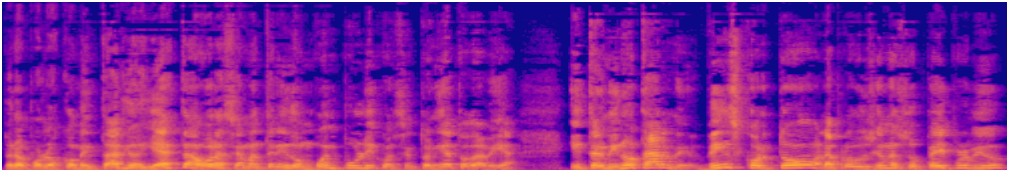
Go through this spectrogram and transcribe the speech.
pero por los comentarios y a esta hora se ha mantenido un buen público en sintonía todavía y terminó tarde. Vince cortó la producción de su pay-per-view,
